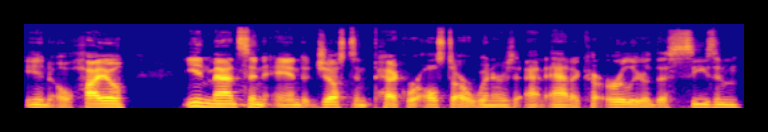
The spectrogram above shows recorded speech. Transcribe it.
in Ohio. Ian Madsen and Justin Peck were All Star winners at Attica earlier this season.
